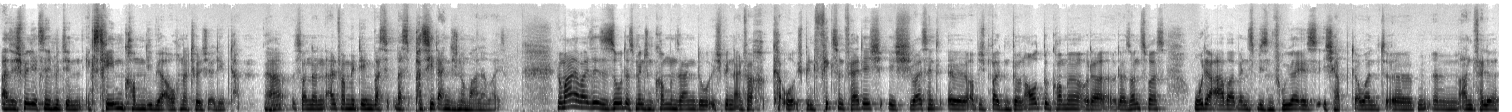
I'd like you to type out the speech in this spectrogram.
Also ich will jetzt nicht mit den Extremen kommen, die wir auch natürlich erlebt haben. Ja, sondern einfach mit dem, was, was passiert eigentlich normalerweise. Normalerweise ist es so, dass Menschen kommen und sagen, du, ich bin einfach K.O., ich bin fix und fertig, ich weiß nicht, äh, ob ich bald einen Burnout bekomme oder, oder sonst was. Oder aber, wenn es ein bisschen früher ist, ich habe dauernd äh, ähm, Anfälle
